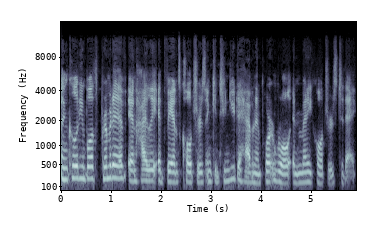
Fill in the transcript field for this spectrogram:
including both primitive and highly advanced cultures, and continue to have an important role in many cultures today.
